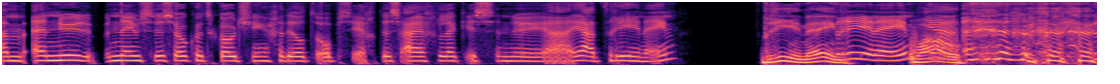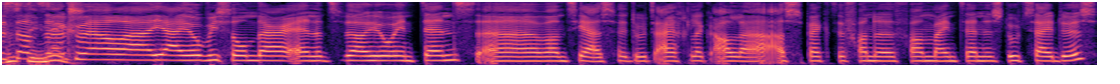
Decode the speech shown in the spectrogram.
Um, en nu neemt ze dus ook het coachinggedeelte op zich. Dus eigenlijk is ze nu ja, drie in één. Drie in één? Drie in één, wow. ja. dus dat is ook wel uh, ja, heel bijzonder. En het is wel heel intens. Uh, want ja, ze doet eigenlijk alle aspecten van, de, van mijn tennis doet zij dus.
